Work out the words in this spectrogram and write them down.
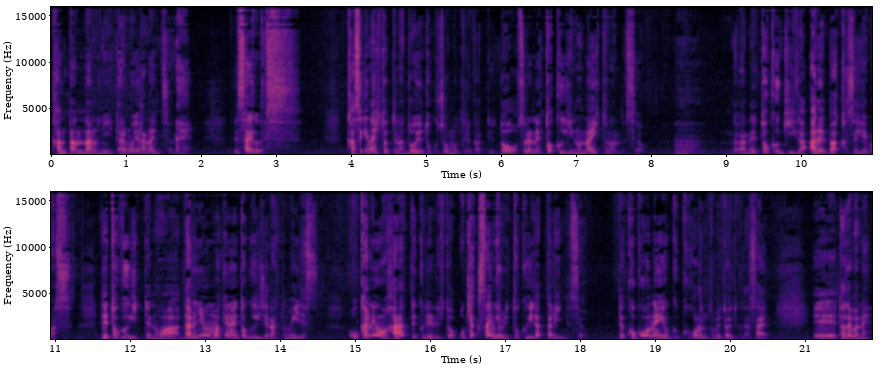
簡単なのに誰もやらないんですよね。で最後です。稼げない人っていうのはどういう特徴を持ってるかっていうとそれはね特技のない人なんですよ、うん、だからね特技があれば稼げます。で特技ってのは誰にも負けない特技じゃなくてもいいです。お金を払ってくれる人お客さんより得意だったらいいんですよ。でここをねよく心に留めておいてください。えー、例えばね、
